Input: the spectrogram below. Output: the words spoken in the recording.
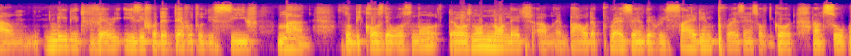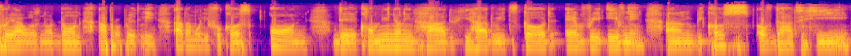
um, made it very easy for the devil to deceive man. So because there was no there was no knowledge um, about the presence, the residing presence of God, and so prayer was not done appropriately. Adam only focused on the communion he had he had with God every evening, and because of that, he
